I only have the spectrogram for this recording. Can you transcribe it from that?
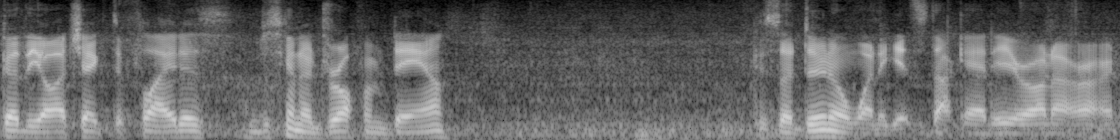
got the iCheck deflators. I'm just going to drop them down because I do not want to get stuck out here on our own.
